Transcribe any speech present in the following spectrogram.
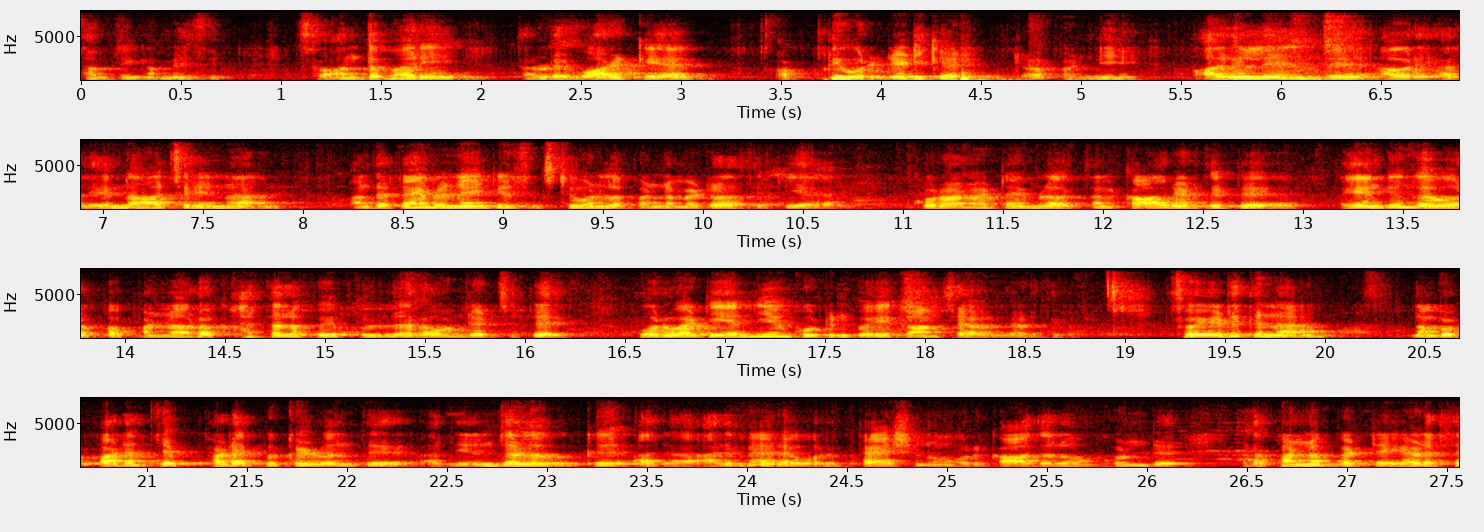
சம்திங் அமேசிங் ஸோ அந்த மாதிரி தன்னுடைய வாழ்க்கையை அப்படி ஒரு டெடிகேட்டாக பண்ணி அதுலேருந்து அவர் அதில் என்ன ஆச்சரியம்னா அந்த டைமில் நைன்டீன் சிக்ஸ்டி ஒனில் பண்ண மெட்ராஸ் சிட்டியை கொரோனா டைமில் தன் கார் எடுத்துட்டு எங்கெங்கே ஒர்க் பண்ணாரோ காத்தால் போய் ஃபுல்லாக ரவுண்ட் அடிச்சுட்டு ஒரு வாட்டி என்னையும் கூட்டின்னு போய் காமிச்சார் அந்த இடத்துக்கு. ஸோ எதுக்குன்னா நம்ம படத்தை படைப்புகள் வந்து அது எந்த அளவுக்கு அதை அது மேலே ஒரு பேஷனும் ஒரு காதலும் கொண்டு அதை பண்ணப்பட்ட இடத்த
